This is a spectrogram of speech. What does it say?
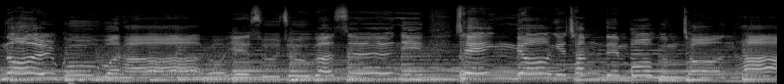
널 구원하러 예수 죽었으니 생명의 참된 복음 전하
